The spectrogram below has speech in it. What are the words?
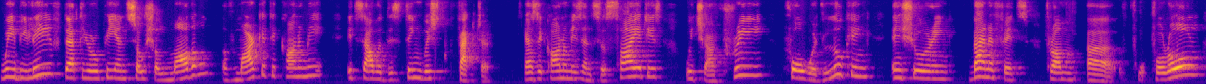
We believe that the European social model of market economy, it's our distinguished factor as economies and societies which are free, forward-looking, ensuring benefits from uh, for all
